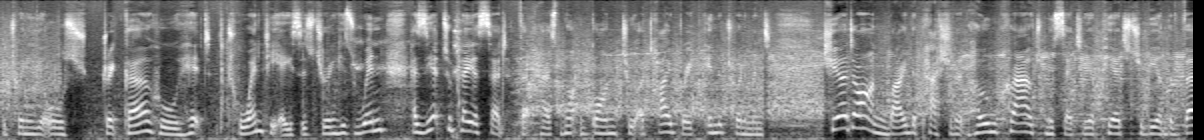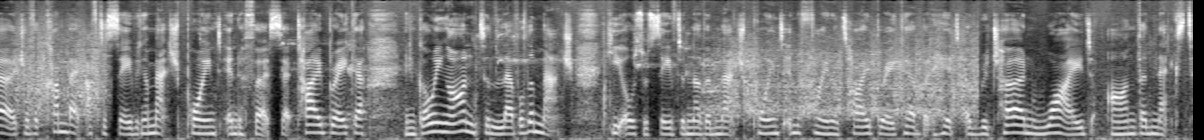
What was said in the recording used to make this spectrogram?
The 20 year old striker, who hit 20 aces during his win, has yet to play a set that has not gone to a tiebreak in the tournament. Cheered on by the passionate home crowd, Musetti appeared to be on the verge of a comeback after saving a match point in the third set tiebreaker and going on to level the match. He also saved another match point in the final tiebreaker but hit a return wide on the next.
